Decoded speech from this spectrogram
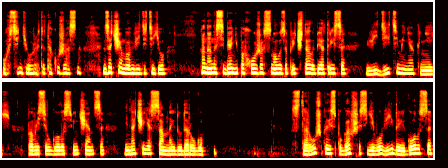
«О, сеньор, это так ужасно! Зачем вам видеть ее? Она на себя не похожа», — снова запричитала Беатриса. «Ведите меня к ней», — повысил голос Винченца, «иначе я сам найду дорогу». Старушка, испугавшись его вида и голоса,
